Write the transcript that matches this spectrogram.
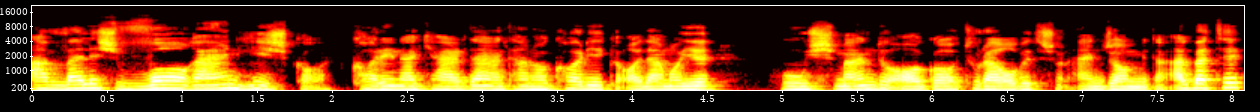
اولش واقعا هیچ کار. کاری نکردن تنها کاریه که آدمای هوشمند و آگاه تو روابطشون انجام میدن. البته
